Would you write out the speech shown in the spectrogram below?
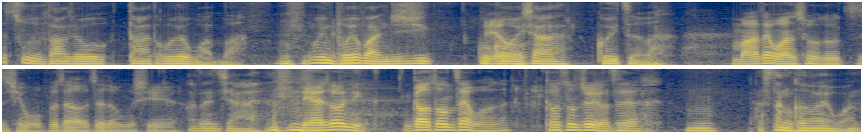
数独大家都大家都会玩吧？如果你不会玩，你就去 Google 一下规则吧。妈在玩数独之前，我不知道有这东西。啊，真假的？你还说你你高中在玩？高中就有这个？嗯。上课爱玩，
